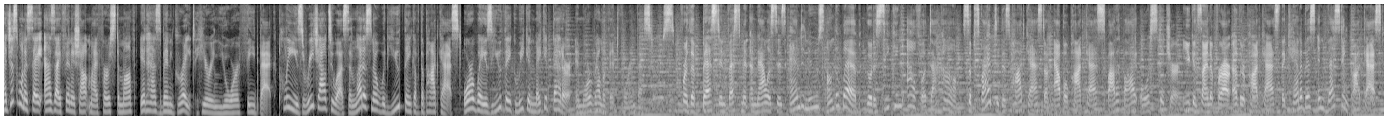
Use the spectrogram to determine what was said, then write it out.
I just want to say, as I finish out my first month, it has been great hearing your feedback. Please reach out to us and let us know what you think of the podcast or ways you think we can make it better and more relevant for investors. For the best investment analysis and news on the web, go to seekingalpha.com. Subscribe to this podcast on Apple Podcasts, Spotify, or Stitcher. You can sign up for our other podcasts, the Cannabis Investing Podcast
